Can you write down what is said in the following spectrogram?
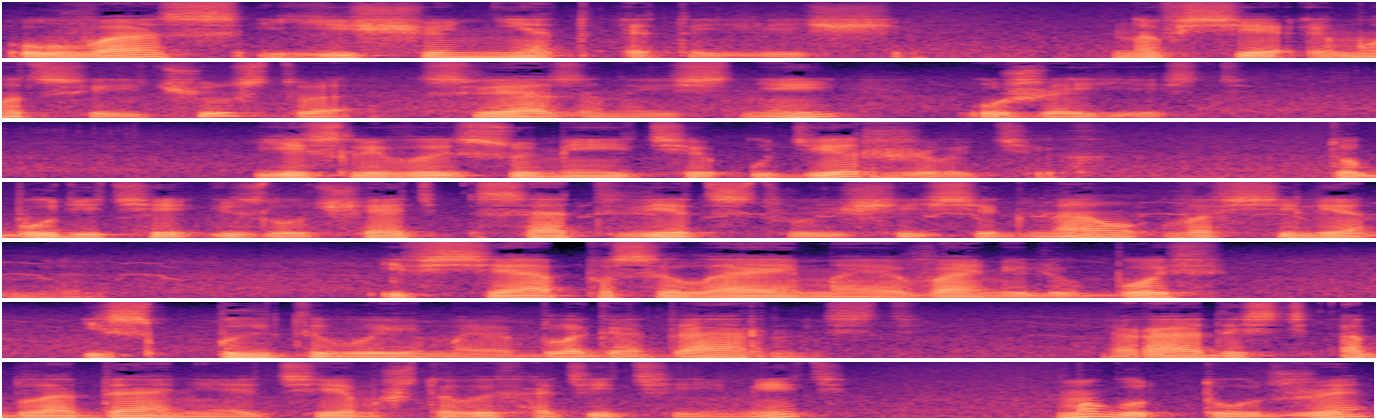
у вас еще нет этой вещи – но все эмоции и чувства, связанные с ней, уже есть. Если вы сумеете удерживать их, то будете излучать соответствующий сигнал во Вселенную, и вся посылаемая вами любовь, испытываемая благодарность, радость обладания тем, что вы хотите иметь, могут тут же,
